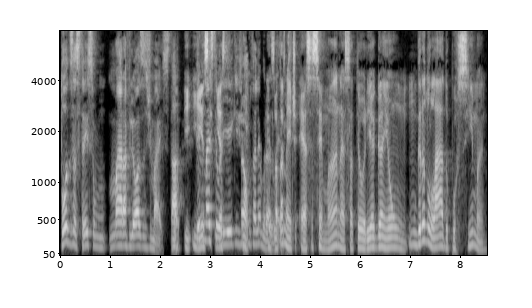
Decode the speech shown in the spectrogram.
Todas as três são maravilhosas demais, tá? E, e Tem esse, mais teoria aí que a gente não, não tá lembrando. Exatamente. Mas... Essa semana, essa teoria ganhou um, um granulado por cima,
